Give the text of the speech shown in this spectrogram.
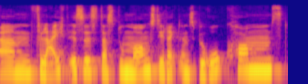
Ähm, vielleicht ist es, dass du morgens direkt ins Büro kommst,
